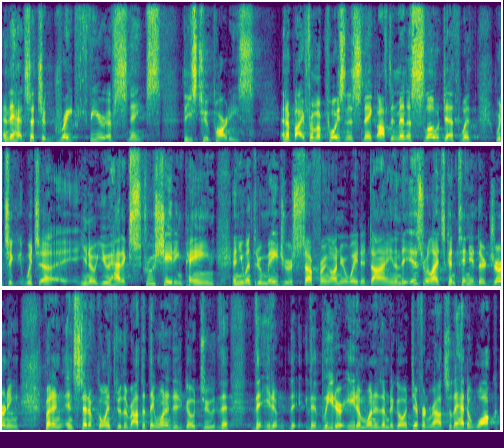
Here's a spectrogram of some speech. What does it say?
And they had such a great fear of snakes. These two parties. And a bite from a poisonous snake often meant a slow death, with, which, which uh, you know, you had excruciating pain and you went through major suffering on your way to dying. And the Israelites continued their journey, but in, instead of going through the route that they wanted to go to, the, the, Edom, the, the leader, Edom, wanted them to go a different route. So they had to walk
